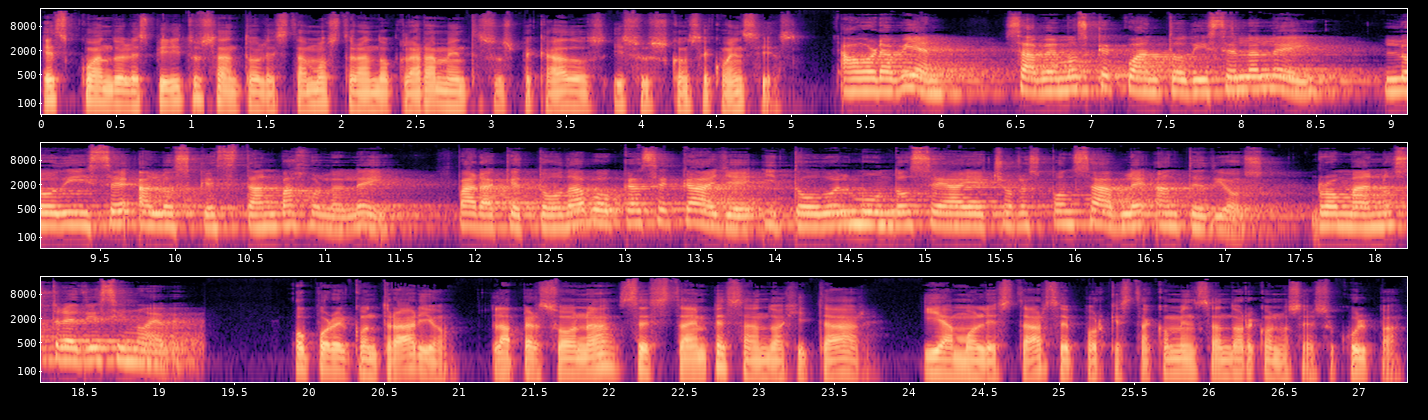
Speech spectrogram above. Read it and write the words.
Es cuando el Espíritu Santo le está mostrando claramente sus pecados y sus consecuencias. Ahora bien, sabemos que cuanto dice la ley, lo dice a los que están bajo la ley, para que toda boca se calle y todo el mundo sea hecho responsable ante Dios. Romanos 3:19. O por el contrario, la persona se está empezando a agitar y a molestarse porque está comenzando a reconocer su culpa.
